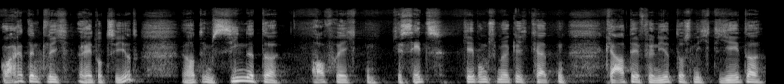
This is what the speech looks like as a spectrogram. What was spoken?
ordentlich reduziert. Er hat im Sinne der aufrechten Gesetzgebungsmöglichkeiten klar definiert, dass nicht jeder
